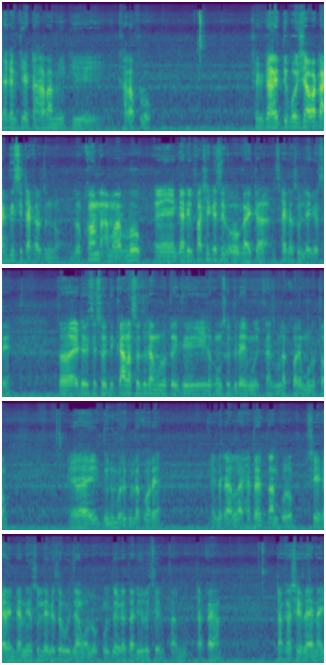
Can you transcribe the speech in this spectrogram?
দেখেন কি একটা হারামি, কি খারাপ লোক। সে গাড়িতে বসে আবার ডাক দিচ্ছে টাকার জন্য। যখন আমার লোক গাড়ির পাশে গেছে, ও গাড়িটা সাইডে চলে গেছে। তো এটা হচ্ছে সৌদি, কালা সৌদিরা মূলত এই যে, এরকম সৌদিরা এই কাজগুলো করে মূলত। এরা এই দুই নম্বরগুলো করে। এদের আল্লাহ হেদায়ত দান করুক। সে গাড়িটা নিয়ে চলে গেছে, ওই যে আমার লোক, ওই জায়গায় দাঁড়িয়ে রয়েছে, তার টাকা টাকা সে দেয় নাই।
